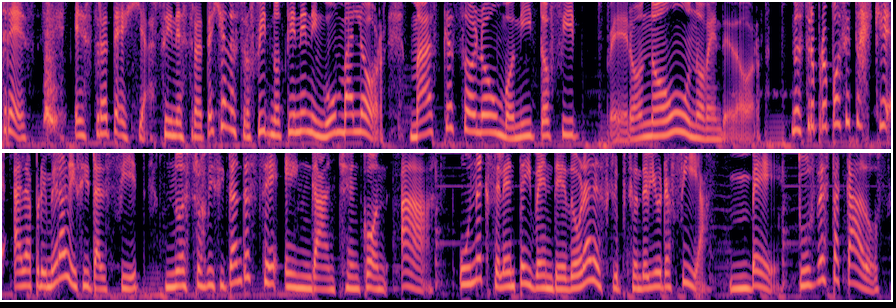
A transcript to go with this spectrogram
3. Estrategia. Sin estrategia nuestro feed no tiene ningún valor, más que solo un bonito feed, pero no uno vendedor. Nuestro propósito es que a la primera visita al feed, nuestros visitantes se enganchen con A. Una excelente y vendedora descripción de biografía. B. Tus destacados.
